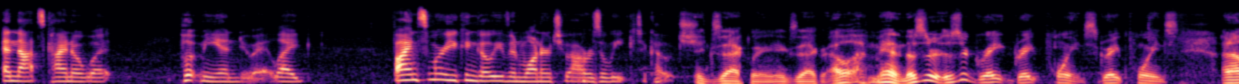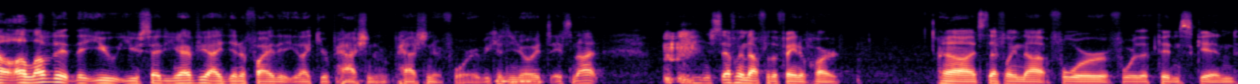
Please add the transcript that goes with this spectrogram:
And that's kind of what put me into it. Like, find somewhere you can go even one or two hours a week to coach. Exactly, exactly. I, man, those are those are great, great points. Great points. And I, I love that, that you you said you have to identify that you like you're passionate passionate for it because you know Mm-hmm. it's it's not it's definitely not for the faint of heart. Uh, it's definitely not for for the thin skinned.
